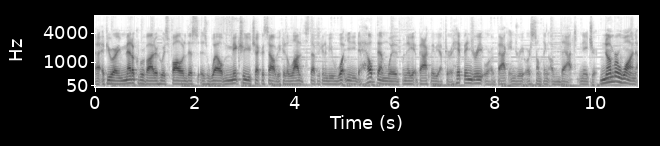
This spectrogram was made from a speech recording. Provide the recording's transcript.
Uh, if you are a medical provider who has followed this as well, make sure you check this out because a lot of the stuff is going to be what you need to help them with when they get back, maybe after a hip injury or a back injury or something of that nature. Number one,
